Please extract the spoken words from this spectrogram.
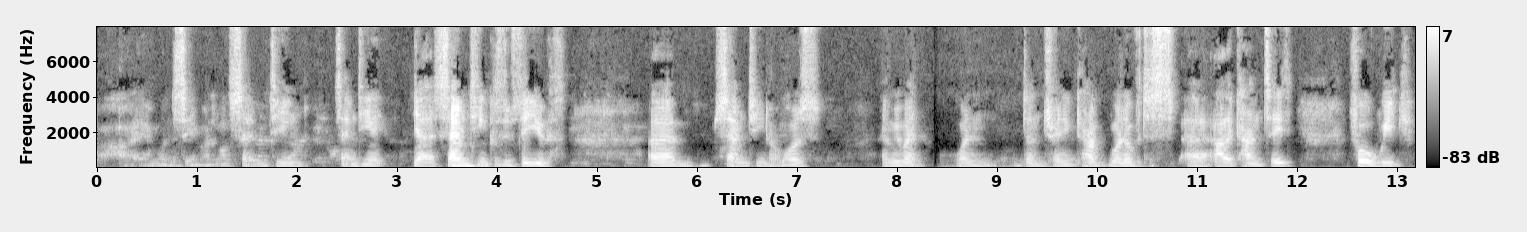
I want to say I was about 17, 17, yeah, 17 because it was the youth. Um, 17 I was. And we went, when done training camp, went over to uh, Alicante for a week.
